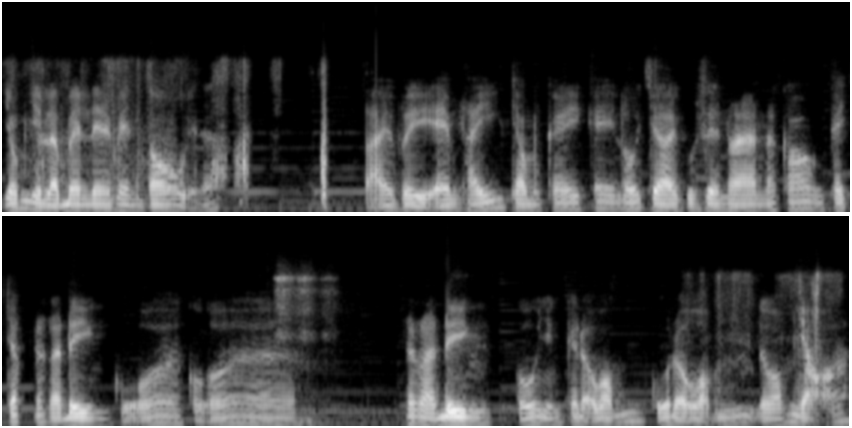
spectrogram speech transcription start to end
Giống như là Benevento vậy đó. Tại vì em thấy trong cái cái lối chơi của Genoa nó có cái chất rất là điên của của rất là điên của những cái đội bóng của đội bóng đội bóng nhỏ.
